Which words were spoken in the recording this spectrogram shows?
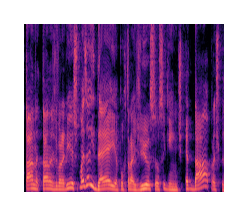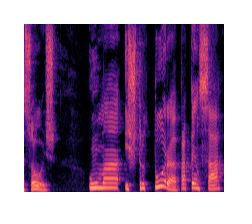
tá, tá nas livrarias. Mas a ideia por trás disso é o seguinte: é dar para as pessoas uma estrutura para pensar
